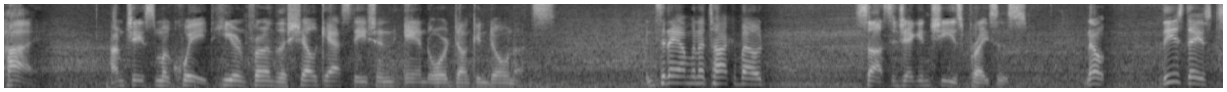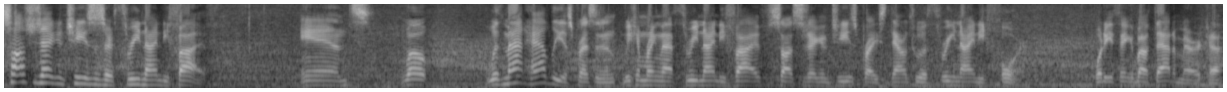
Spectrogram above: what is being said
Hi, I'm Jason McQuade here in front of the Shell gas station and or Dunkin' Donuts. And today I'm going to talk about sausage, egg, and cheese prices. Now, these days, sausage, egg, and cheeses are $3.95. And, well, with Matt Hadley as president, we can bring that $3.95 sausage, egg, and cheese price down to a $3.94. What do you think about that, America?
